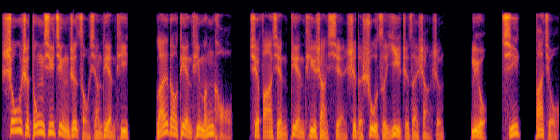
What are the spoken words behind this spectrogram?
收拾东西径直走向电梯。来到电梯门口，却发现电梯上显示的数字一直在上升，六、七、八、九，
